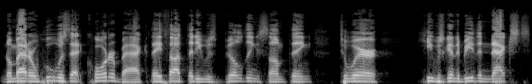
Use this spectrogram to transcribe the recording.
No matter who was at quarterback, they thought that he was building something to where he was going to be the next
